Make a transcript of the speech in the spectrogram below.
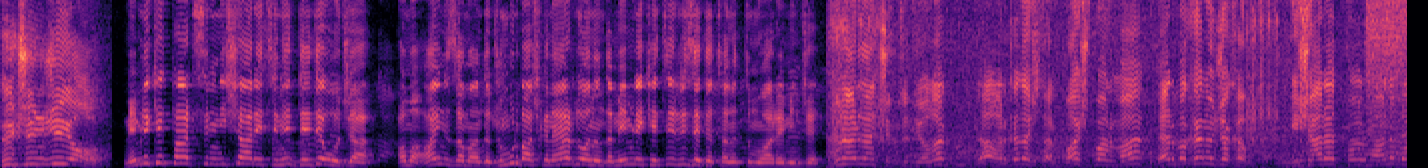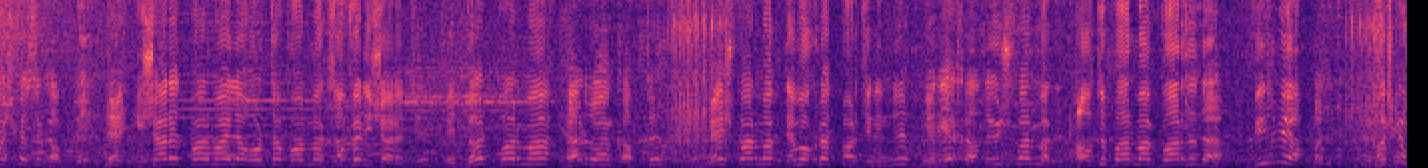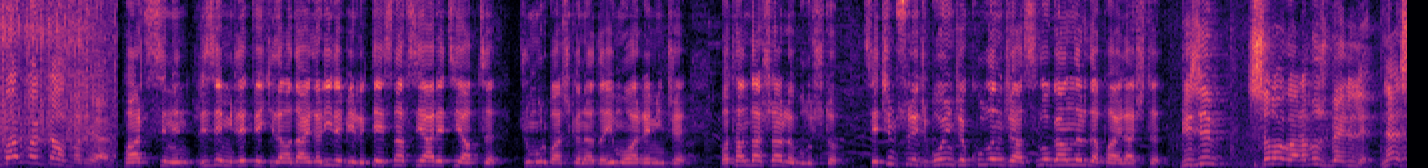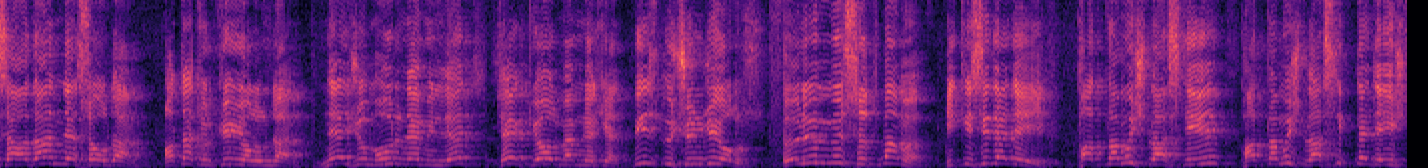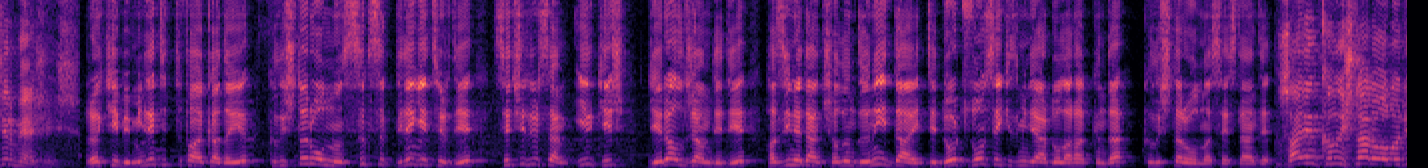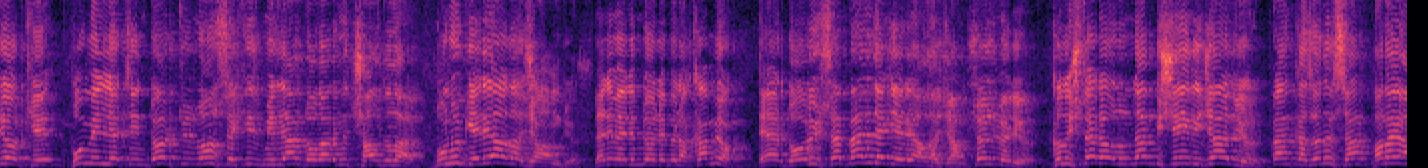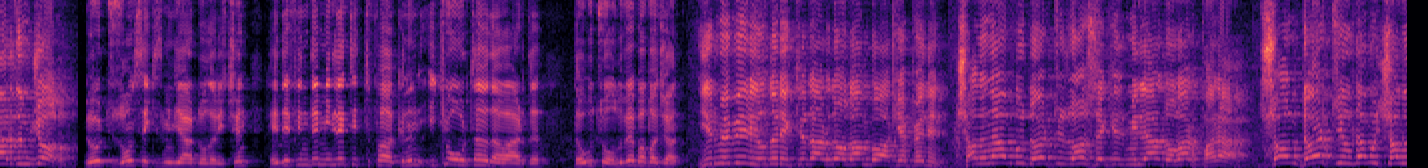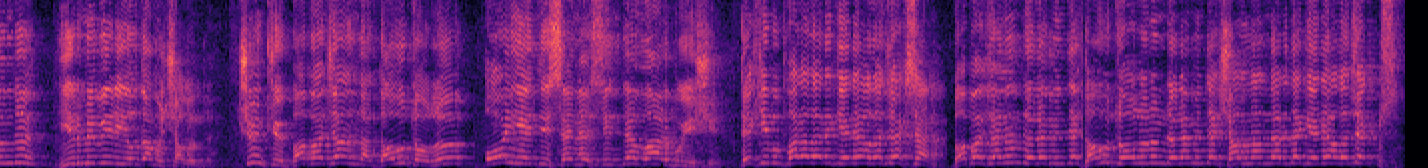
Üçüncü yol. Memleket Partisi'nin işaretini Dede Ocağı ama aynı zamanda Cumhurbaşkanı Erdoğan'ın da memleketi Rize'de tanıttı Muharrem İnce. Bu nereden çıktı diyorlar. Ya arkadaşlar baş parmağı Erbakan Hoca kaptı. İşaret parmağını başkası kaptı. E, işaret parmağıyla orta parmak zafer işareti. E, dört parmağı Erdoğan kaptı. E, beş parmak Demokrat Parti'nindi. Geriye kaldı üç parmak. Altı parmak vardı da biz mi yapmadık? Başka parmak kalmadı yani. Partisinin Rize milletvekili adayları ile birlikte esnaf ziyareti yaptı. Cumhurbaşkanı adayı Muharrem İnce vatandaşlarla buluştu. Seçim süreci boyunca kullanacağı sloganları da paylaştı. Bizim sloganımız belli. Ne sağdan ne soldan. Atatürk'ün yolundan. Ne cumhur ne millet. Tek yol memleket. Biz üçüncü yoluz. Ölüm mü sıtma mı? İkisi de değil. Patlamış lastiği patlamış lastikle değiştirmeyeceğiz. Rakibi Millet İttifakı adayı Kılıçdaroğlu'nun sık sık dile getirdiği seçilirsem ilk iş geri alacağım dediği hazineden çalındığını iddia etti. 418 milyar dolar hakkında Kılıçdaroğlu'na seslendi. Sayın Kılıçdaroğlu diyor ki bu milletin 418 milyar dolarını çaldılar. Bunu geri alacağım diyor. Benim elimde öyle bir rakam yok. Eğer doğruysa ben de geri alacağım. Söz veriyorum. Kılıçdaroğlu'ndan bir şey rica ediyorum. Ben kazanırsam bana yardımcı ol. 418 milyar dolar için hedefinde Millet İttifakı'nın iki ortağı da vardı. Davutoğlu ve Babacan. 21 yıldır iktidarda olan bu AKP'nin çalınan bu 418 milyar dolar para son 4 yılda mı çalındı? 21 yılda mı çalındı? Çünkü Babacan'la Davutoğlu 17 senesinde var bu işin. Peki bu paraları geri alacaksan Babacan'ın döneminde Davutoğlu'nun döneminde çalınanları da geri alacak mısın?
